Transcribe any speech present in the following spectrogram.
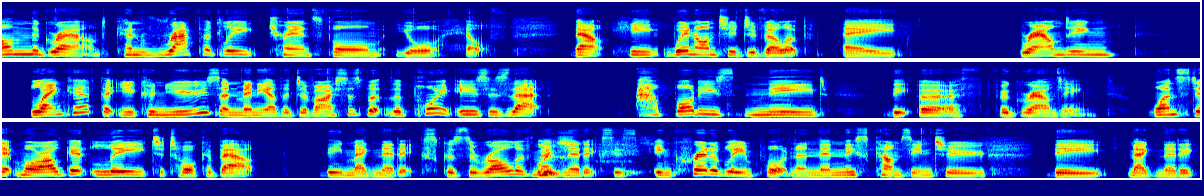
on the ground can rapidly transform your health. Now, he went on to develop a grounding blanket that you can use and many other devices, but the point is is that our bodies need the earth for grounding. One step more, I'll get Lee to talk about the magnetics because the role of Please. magnetics is incredibly important. And then this comes into the magnetic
